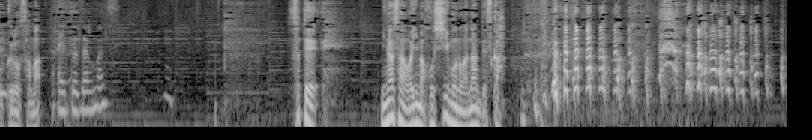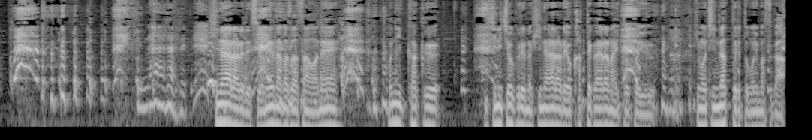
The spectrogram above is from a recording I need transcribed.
ご苦労様。ありがとうございます。さて皆さんは今欲しいものは何ですか？ひなあられ。ひなあられですよね中澤さんはねとにかく一日遅れのひなあられを買って帰らないとという気持ちになってると思いますが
